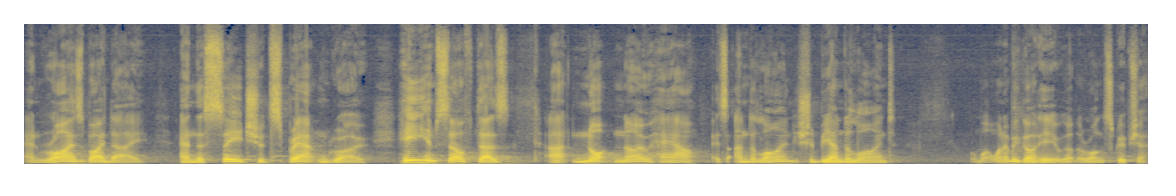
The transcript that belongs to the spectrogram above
and rise by day, and the seed should sprout and grow. He himself does uh, not know how. It's underlined, it should be underlined. What, what have we got here? We've got the wrong scripture.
